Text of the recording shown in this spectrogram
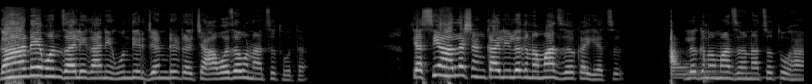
गाणे बंद झाले गाणे उंदीर जनरेटरच्या आवाजावर नाचत होता. त्या सिंहाला शंका आली लग्न माझं काय ह्याचं? लग्न माझं नाचतो हा.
